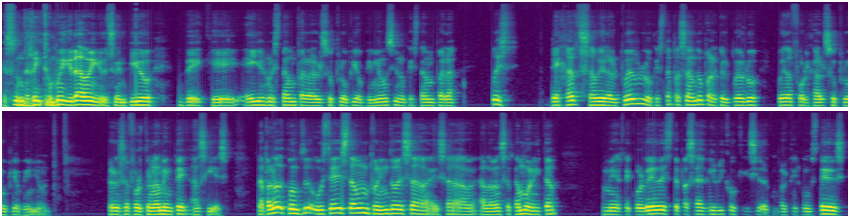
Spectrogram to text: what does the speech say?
es un delito muy grave en el sentido de que ellos no están para dar su propia opinión, sino que están para pues dejar saber al pueblo lo que está pasando para que el pueblo pueda forjar su propia opinión. Pero desafortunadamente así es. La palabra, cuando ustedes estaban poniendo esa, esa alabanza tan bonita, me recordé de este pasaje bíblico que quisiera compartir con ustedes.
